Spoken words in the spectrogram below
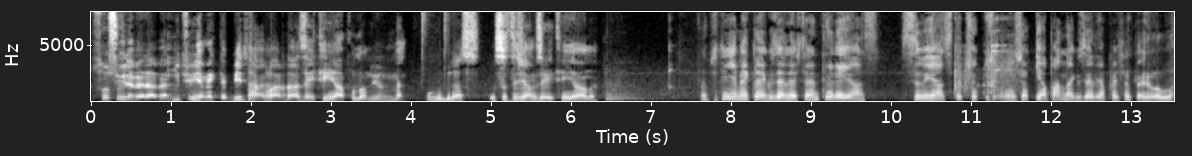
Sosuyla beraber bütün yemekte bir çay bardağı zeytinyağı kullanıyorum ben. Onu biraz ısıtacağım zeytinyağını. Bütün yemekleri güzelleştiren tereyağı. Sıvı yağ da çok güzel olacak. Yapan da güzel yapacak. Eyvallah.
